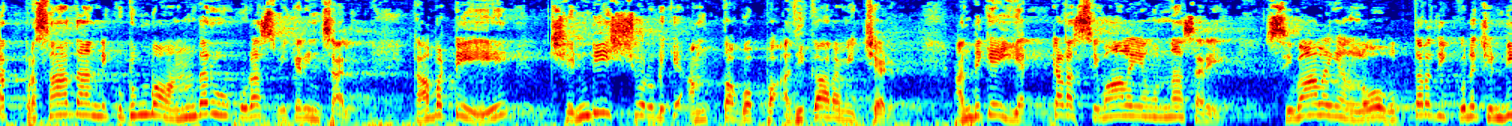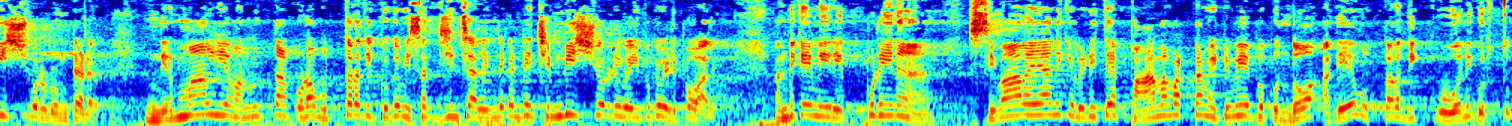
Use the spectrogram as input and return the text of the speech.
తత్ప్రసాదాన్ని కుటుంబం అందరూ కూడా స్వీకరించాలి. కాబట్టి చండీశ్వరుడికి అంత గొప్ప అధికారం ఇచ్చాడు. అందుకే ఎక్కడ శివాలయం ఉన్నా సరే శివాలయంలో ఉత్తర దిక్కున చండీశ్వరుడు ఉంటాడు. నిర్మాల్యం అంతా కూడా ఉత్తర దిక్కుకు విసర్జించాలి. ఎందుకంటే చండీశ్వరుడి వైపుకు వెళ్ళిపోవాలి. అందుకే మీరు ఎప్పుడైనా శివాలయానికి వెడితే పానవట్టం ఎటువైపుకుందో అదే ఉత్తర దిక్కు అని గుర్తు.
